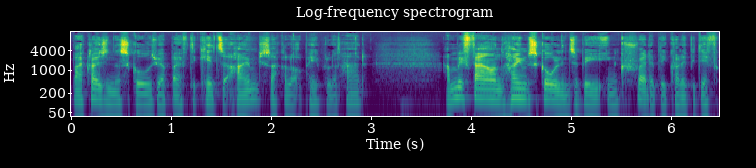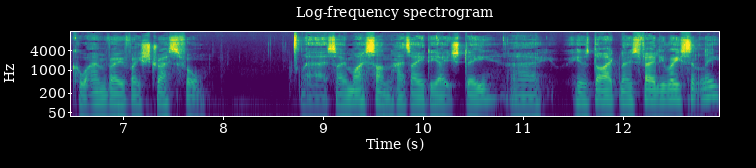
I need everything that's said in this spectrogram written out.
by closing the schools, we had both the kids at home, just like a lot of people have had. And we found homeschooling to be incredibly, incredibly difficult and very, very stressful. Uh, so my son has ADHD. Uh, he was diagnosed fairly recently.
